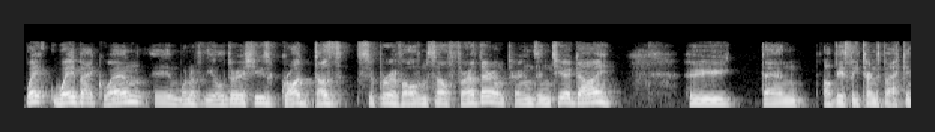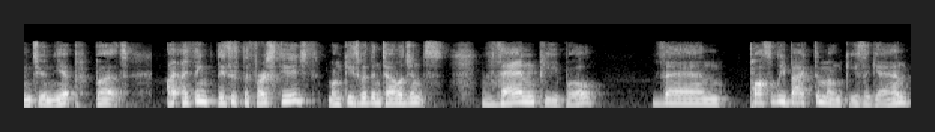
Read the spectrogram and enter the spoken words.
way way back when, in one of the older issues, Grodd does super evolve himself further and turns into a guy who then obviously turns back into an ape. But I, I think this is the first stage: monkeys with intelligence, then people, then possibly back to monkeys again,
